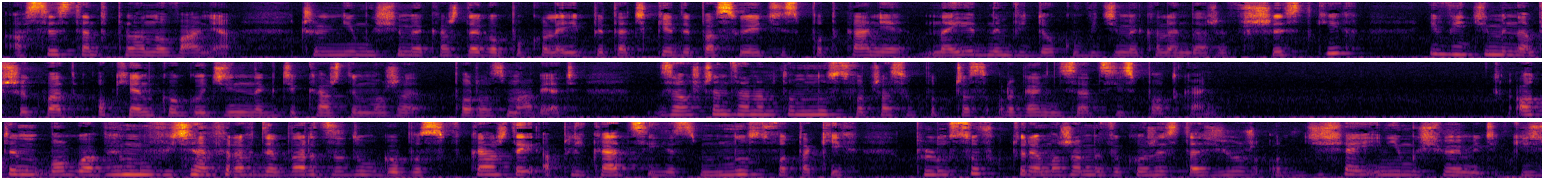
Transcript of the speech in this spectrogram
asystent planowania, czyli nie musimy każdego po kolei pytać, kiedy pasuje Ci spotkanie. Na jednym widoku widzimy kalendarze wszystkich i widzimy na przykład okienko godzinne, gdzie każdy może porozmawiać. Zaoszczędza nam to mnóstwo czasu podczas organizacji spotkań. O tym mogłabym mówić naprawdę bardzo długo, bo w każdej aplikacji jest mnóstwo takich plusów, które możemy wykorzystać już od dzisiaj i nie musimy mieć jakichś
